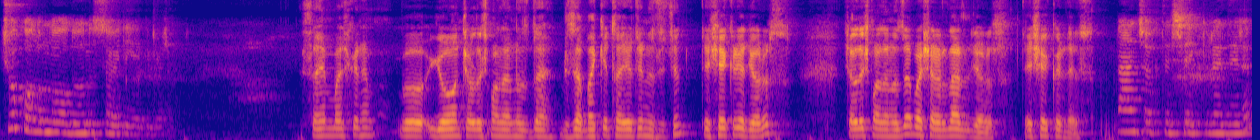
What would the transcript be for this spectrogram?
çok olumlu olduğunu söyleyebilirim. Sayın Başkanım bu yoğun çalışmalarınızda bize vakit ayırdığınız için teşekkür ediyoruz. Çalışmalarınızda başarılar diliyoruz. Teşekkür ederiz. Ben çok teşekkür ederim.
